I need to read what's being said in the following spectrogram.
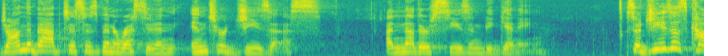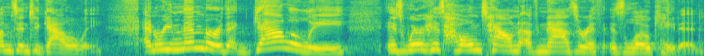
John the Baptist has been arrested and entered Jesus, another season beginning. So Jesus comes into Galilee. And remember that Galilee is where his hometown of Nazareth is located.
